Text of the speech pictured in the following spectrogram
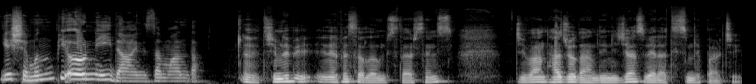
yaşamın bir örneği de aynı zamanda. Evet şimdi bir nefes alalım isterseniz. Civan Haco'dan dinleyeceğiz Velat isimli parçayı.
